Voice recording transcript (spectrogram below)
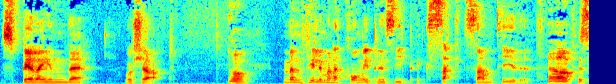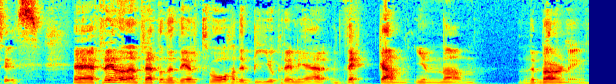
spelat in det och kört. Ja. Men filmerna kom i princip exakt samtidigt. ja, precis. Eh, fredag den 13 del 2 hade biopremiär veckan innan The Burning.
